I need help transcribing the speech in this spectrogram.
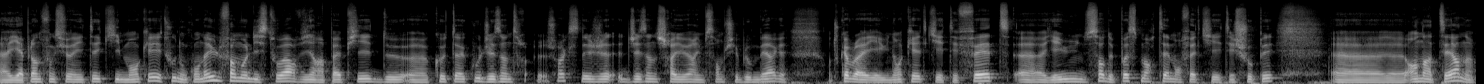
Euh, il y a plein de fonctionnalités qui manquaient et tout. Donc on a eu le fin mot de l'histoire via un papier de euh, Kotaku, Jason, je crois que c'était Jason Schreier, il me semble, chez Bloomberg. En tout cas, voilà, il y a eu une enquête qui a été faite, euh, il y a eu une sorte de post-mortem en fait qui a été chopé en interne.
